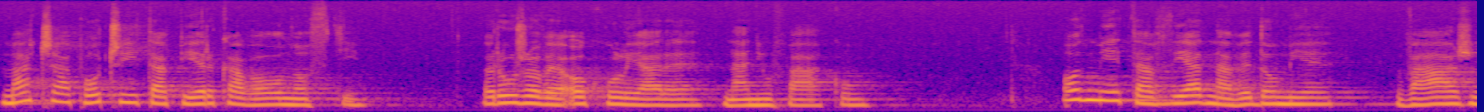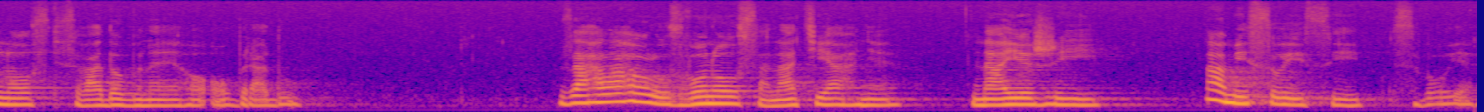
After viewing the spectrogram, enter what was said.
Mača počíta pierka voľnosti, rúžové okuliare na ňufáku. Odmieta vziať na vedomie vážnosť svadobného obradu. Za hlaholu zvonov sa natiahne, naježí a myslí si svoje.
